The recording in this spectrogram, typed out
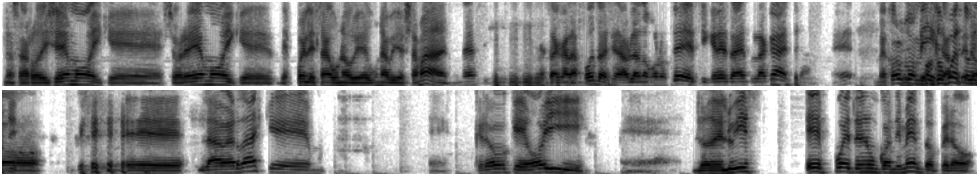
nos arrodillemos y que lloremos y que después les haga una, una videollamada, ¿entendés? Y me sacan la foto y hablando con ustedes si querés adentro de la cancha. ¿eh? Mejor con mi Por supuesto pero, eh, la verdad es que eh, creo que hoy lo de Luis puede tener un condimento, pero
